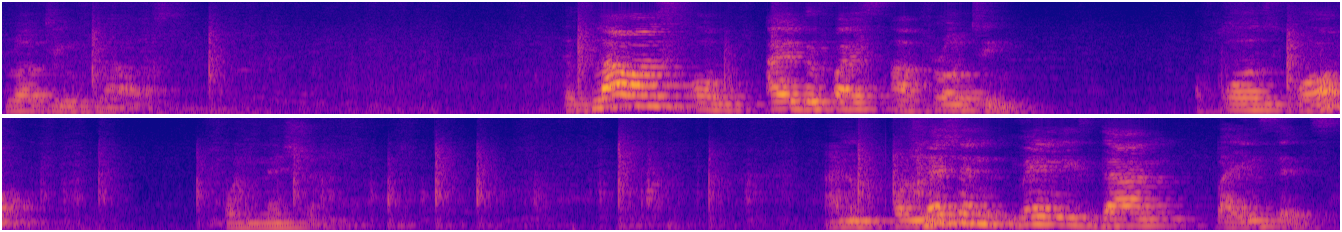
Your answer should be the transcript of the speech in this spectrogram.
Floating flowers. The flowers of hydrophytes are floating, of course, for pollination. And pollination mainly is done by insects.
